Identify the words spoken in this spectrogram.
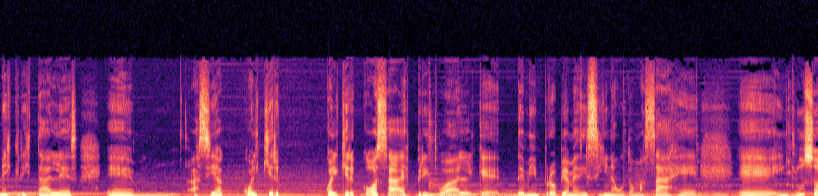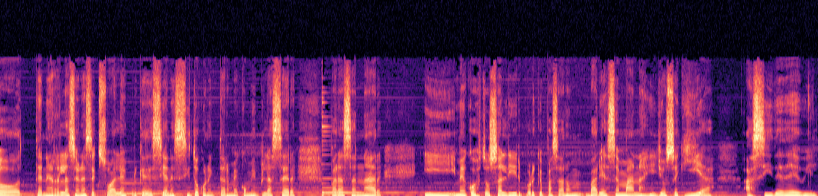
mis cristales, eh, hacía cualquier cualquier cosa espiritual que de mi propia medicina, automasaje, eh, incluso tener relaciones sexuales porque decía necesito conectarme con mi placer para sanar y, me costó salir porque pasaron varias semanas y yo seguía así de débil.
